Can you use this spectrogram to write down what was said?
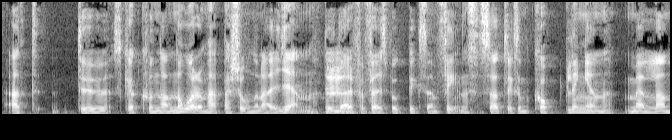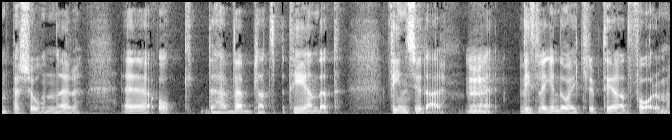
att du ska kunna nå de här personerna igen. Det är mm. därför Facebook-pixeln finns. Så att liksom kopplingen mellan personer eh, och det här webbplatsbeteendet finns ju där. Mm. Eh, Visserligen då i krypterad form.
